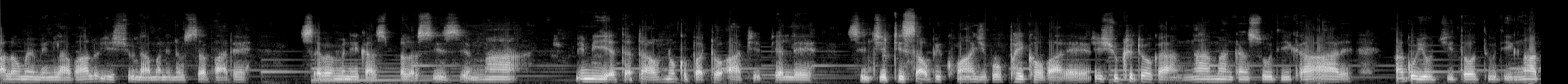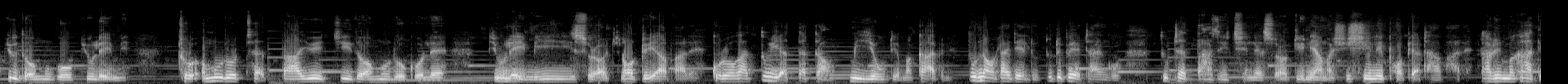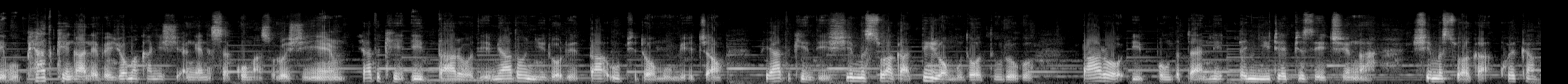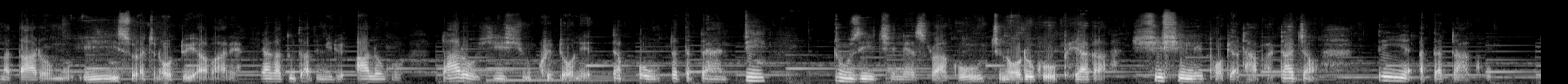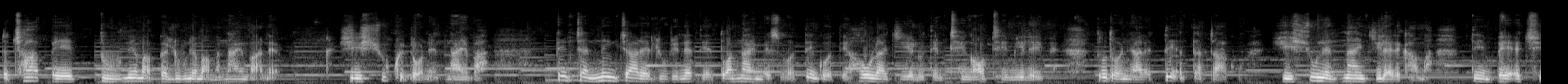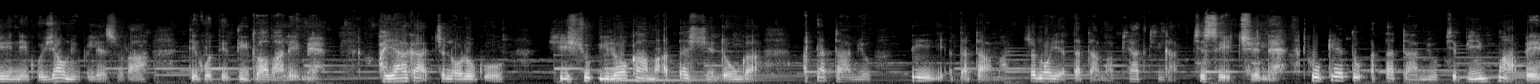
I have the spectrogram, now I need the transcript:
အားလုံးပဲမင်္ဂလာပါလို့ယေရှုနာမနဲ့နှုတ်ဆက်ပါတယ်7 minute gospel season မှာမိမိရဲ့တက်တောင်နှုတ်ကပတ်တော်အဖြစ်ပြလဲစင်ချစ်တိဆောက်ပြီးခွန်အားယူဖို့ဖိတ်ခေါ်ပါတယ်ယေရှုခရစ်တော်ကငါမှန်ကန်ဆိုသည်ကားတဲ့ငါကိုယုံကြည်တော်သူသည်ငါပြုတော်မူကိုပြုလိမ့်မည်ထိုအမှုတို့ထက်သာ၍ကြည်တော်အမှုတို့ကိုလည်း ပြုလိမ့်မည်ဆိုတော့ကျွန်တော်တွေ့ရပါတယ်ကိုရောကသူ့ရဲ့အသက်တောင်မိယုံတယ်မကပဲနဲ့သူ့နောက်လိုက်တဲ့လူသူ့တပည့်တိုင်းကိုသူ့ထက်သားစေခြင်းနဲ့ဆိုတော့ဒီနေရာမှာရှင်းရှင်းလေးဖော်ပြထားပါတယ်ဒါရင်မကတည်ဘူးဖျားသခင်ကလည်းပဲယောမခန်းကြီးရှိအငယ်29မှာဆိုလို့ရှိရင်ဖျားသခင်ဤသားတော်ဒီအများသောညီတော်တွေတာဥဖြစ်တော်မူမည်အကြောင်းဖျားသခင်သည်ရှေးမစွာကတည်တော်မူသောသူတို့ကို သားတော်ဤပုံတန်နှင့်တညီတဲ့ဖြစ်စေခြင်းကရှေးမစွာကခွဲခန့်မှတ်သားတော်မူ၏ဆိုတာကျွန်တော်တွေ့ရပါတယ်။ဘုရားကသူသားသမီးတွေအားလုံးကိုသားတော်ယေရှုခရစ်တော်နဲ့တပုံတတတန်တီးတူစေခြင်းနဲ့ဆိုတာကိုကျွန်တော်တို့ကိုဘုရားကရှင်းရှင်းလေးဖော်ပြထားပါ။ဒါကြောင့်တင်းရဲ့အတ္တတာကိုတခြားဘယ်သူနဲ့မှဘယ်လူနဲ့မှမနိုင်ပါနဲ့။ယေရှုခရစ်တော်နဲ့နိုင်ပါ။ တင်တက်နှိမ်ကြတဲ့လူတွေနဲ့တင်သွားနိုင်မယ်ဆိုတော့တင့်ကိုတင်ဟုတ်လိုက်ကြည့်ရလို့တင်ထင်အောင်ထင်မိလိမ့်မယ်။သို့တော်ညာလေတင့်အတ္တတာကိုယေရှုနဲ့နှိုင်းကြည့်လိုက်တဲ့အခါမှာသင်ဘယ်အခြေအနေကိုရောက်နေပြီလဲဆိုတာသင်ကိုသင်သိသွားပါလိမ့်မယ်။ဘုရားကကျွန်တော်တို့ကိုယေရှုဤလောကမှာအသက်ရှင်တုန်းကအတ္တတာမျိုးသင်ရဲ့အတ္တတာမှာကျွန်တော်ရဲ့အတ္တတာမှာဘုရားသခင်ကဖြစ်စေခြင်းတယ်။ထိုကဲ့သို့အတ္တတာမျိုးဖြစ်ပြီးမှပဲ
